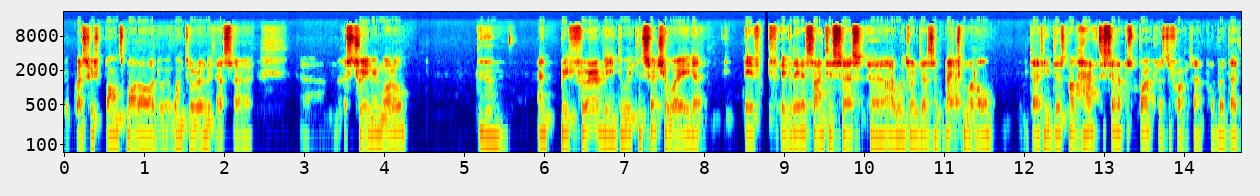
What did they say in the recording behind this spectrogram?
request response model? Do I want to run it as a, um, a streaming model? Um, and preferably do it in such a way that if, if a data scientist says, uh, I want to run it as a batch model, that he does not have to set up a Spark cluster, for example, but that,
